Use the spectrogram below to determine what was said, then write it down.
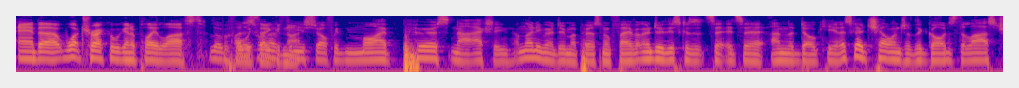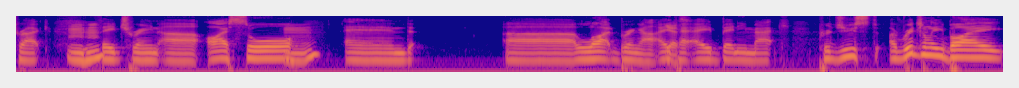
And uh, what track are we going to play last Look, before I we just say want to goodnight? finish off with my pers. Nah, actually, I'm not even going to do my personal favorite. I'm going to do this because it's a it's a underdog here. Let's go Challenge of the Gods, the last track Mhm. featuring uh, I Saw Mhm. and uh, Lightbringer, Yes. aka Benny Mac, produced originally by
